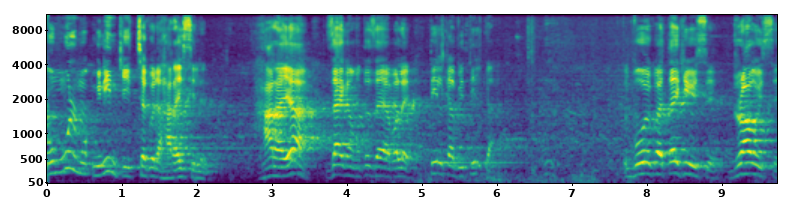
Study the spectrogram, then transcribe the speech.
উম্মুল মিনিনকে ইচ্ছা করে হারাইছিলেন। হারাইয়া জায়গা মতো যায় বলে তিলকা বি তিলকা। বই কয় তাই কি হয়েছে ড্র হয়েছে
